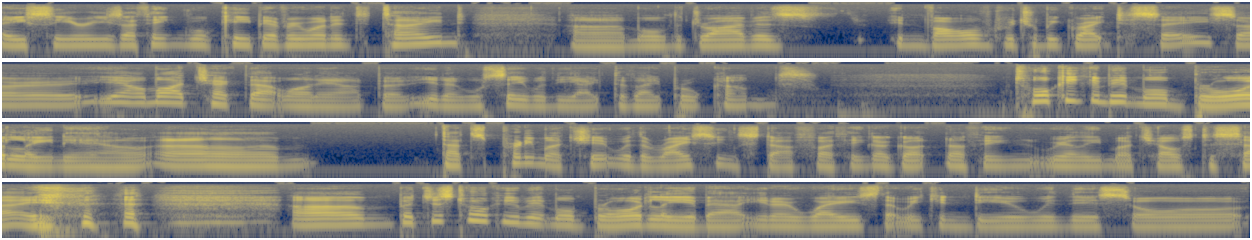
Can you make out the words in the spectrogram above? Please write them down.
A series I think will keep everyone entertained. Um, all the drivers involved, which will be great to see. So yeah, I might check that one out, but you know we'll see when the eighth of April comes. Talking a bit more broadly now, um, that's pretty much it with the racing stuff. I think I got nothing really much else to say. um, but just talking a bit more broadly about you know ways that we can deal with this or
